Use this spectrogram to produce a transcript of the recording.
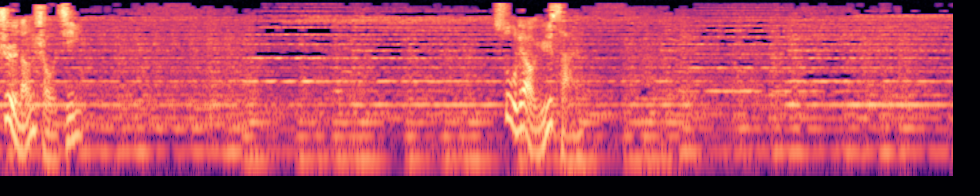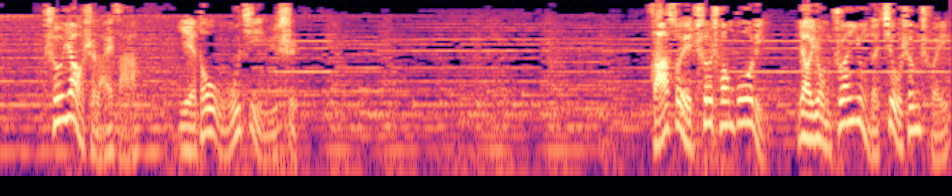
智能手机、塑料雨伞、车钥匙来砸，也都无济于事。砸碎车窗玻璃要用专用的救生锤。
